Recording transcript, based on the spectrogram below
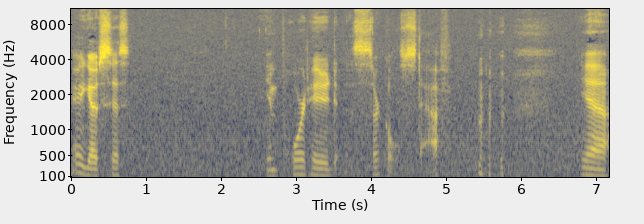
There you go, sis. Imported circle staff. yeah,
